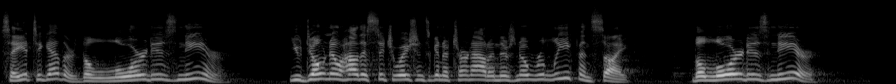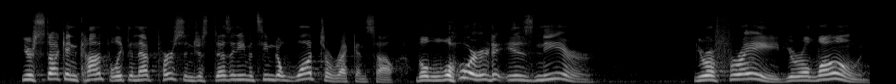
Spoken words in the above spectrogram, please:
Say it together. The Lord is near. You don't know how this situation is going to turn out, and there's no relief in sight. The Lord is near. You're stuck in conflict, and that person just doesn't even seem to want to reconcile. The Lord is near. You're afraid. You're alone.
